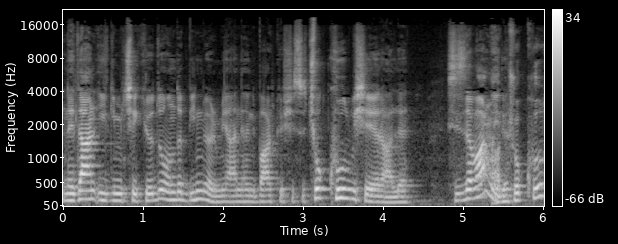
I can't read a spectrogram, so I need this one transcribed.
neden ilgimi çekiyordu onu da bilmiyorum yani hani bar köşesi. Çok cool bir şey herhalde. Sizde var mıydı? Abi çok cool.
